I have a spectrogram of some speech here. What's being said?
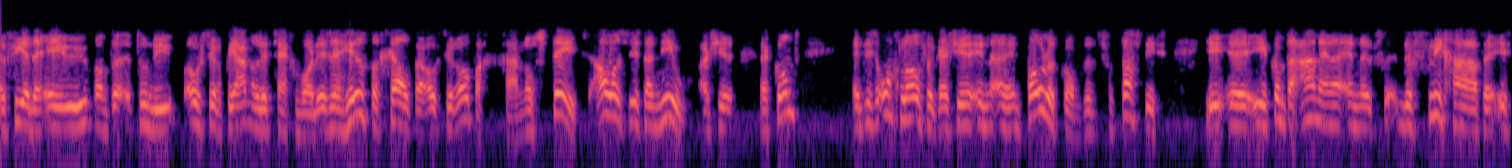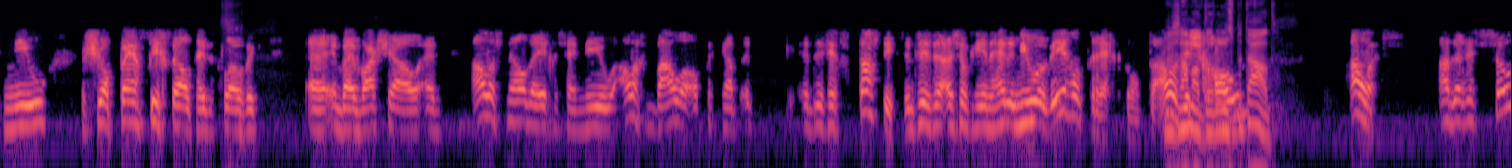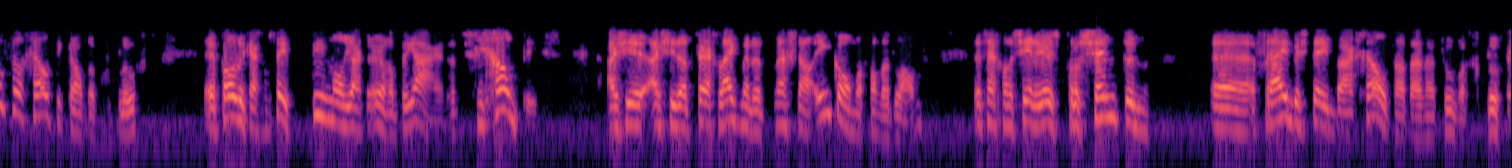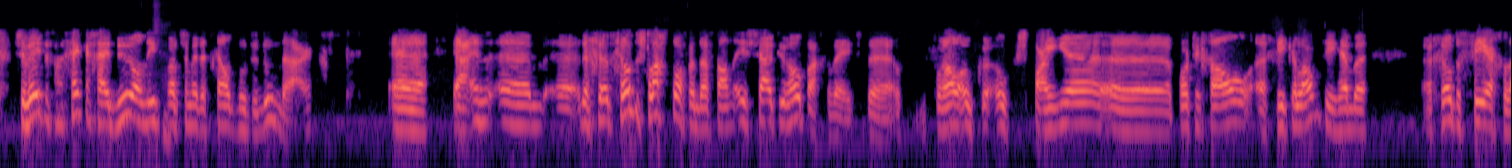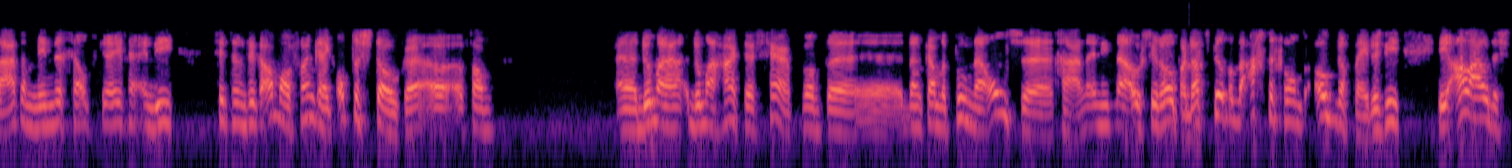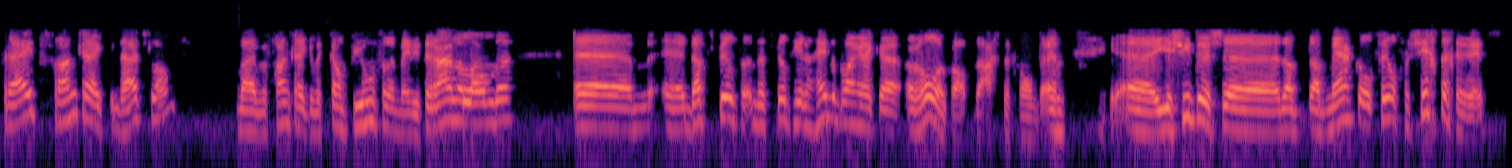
via de EU, want toen die Oost-Europeanen lid zijn geworden, is er heel veel geld naar Oost-Europa gegaan. Nog steeds. Alles is daar nieuw. Als je daar komt, het is ongelooflijk als je in, eh, in Polen komt. Dat is fantastisch. Je, uh, je komt daar aan en, en de, de vlieghaven is nieuw. Chopin vliegveld heet het geloof ik. Uh, in, bij Warschau. En alle snelwegen zijn nieuw. Alle gebouwen opgeknapt. Het, het is echt fantastisch. Het is alsof je in een hele nieuwe wereld terechtkomt. Alles is allemaal is door ons betaald. Alles. Ah, er is zoveel geld die kant op geploegd. Polen krijgt nog steeds 10 miljard euro per jaar. Dat is gigantisch als je, als je dat vergelijkt met het nationaal inkomen van het land, dat zijn gewoon serieus procenten uh, vrij besteedbaar geld dat daar naartoe wordt geploegd. Ze weten van gekkigheid nu al niet wat ze met het geld moeten doen daar. Uh, ja, en uh, de, het grote slachtoffer daarvan is Zuid-Europa geweest. vooral ook, ook Spanje, Portugal, Griekenland. Die hebben een grote veer gelaten, minder geld gekregen. En die zitten natuurlijk allemaal Frankrijk op te stoken van uh, doe, maar, doe maar hard en scherp, want uh, dan kan de poen naar ons uh, gaan en niet naar Oost-Europa. Dat speelt op de achtergrond ook nog mee. Dus die, die aloude strijd, Frankrijk-Duitsland, waar we Frankrijk de kampioen van de mediterrane landen, ehm, dat, speelt, dat speelt hier een hele belangrijke rol ook op de achtergrond. En je ziet dus dat, dat Merkel veel voorzichtiger is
